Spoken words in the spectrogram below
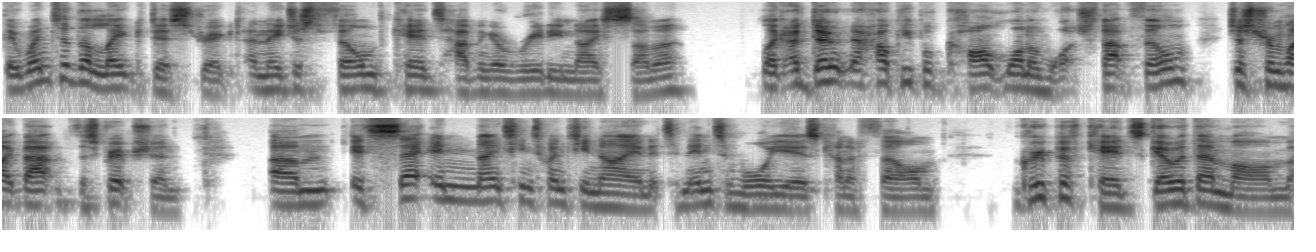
they went to the lake district and they just filmed kids having a really nice summer like i don't know how people can't want to watch that film just from like that description um, it's set in 1929. It's an interwar years kind of film. Group of kids go with their mom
